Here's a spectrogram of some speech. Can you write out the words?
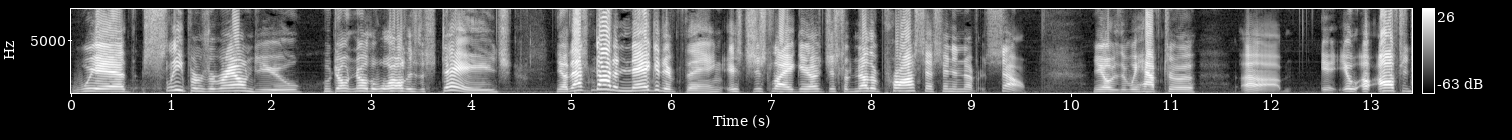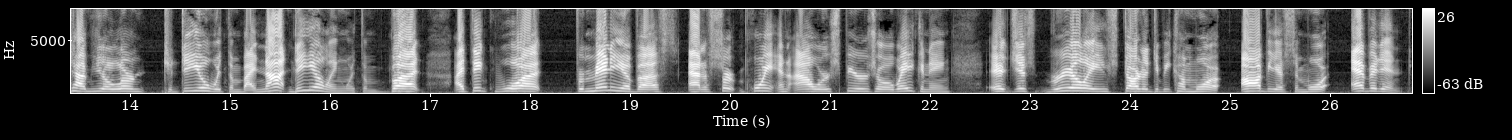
with sleepers around you who don't know the world is a stage, you know, that's not a negative thing. It's just like, you know, just another process in and of itself. You know, that we have to, uh, it, it, oftentimes you'll learn to deal with them by not dealing with them. But I think what, for many of us, at a certain point in our spiritual awakening, it just really started to become more obvious and more evident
